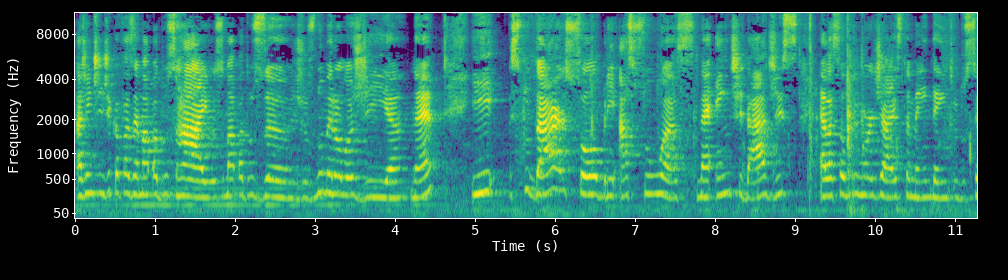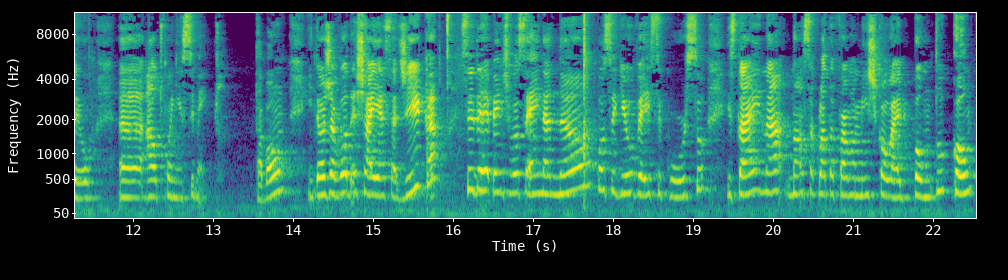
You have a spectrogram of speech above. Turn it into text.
a gente indica fazer mapa dos raios, mapa dos anjos, numerologia, né? E estudar sobre as suas né, entidades, elas são primordiais também dentro do seu uh, autoconhecimento tá bom? Então eu já vou deixar aí essa dica. Se de repente você ainda não conseguiu ver esse curso, está aí na nossa plataforma mysticalweb.com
